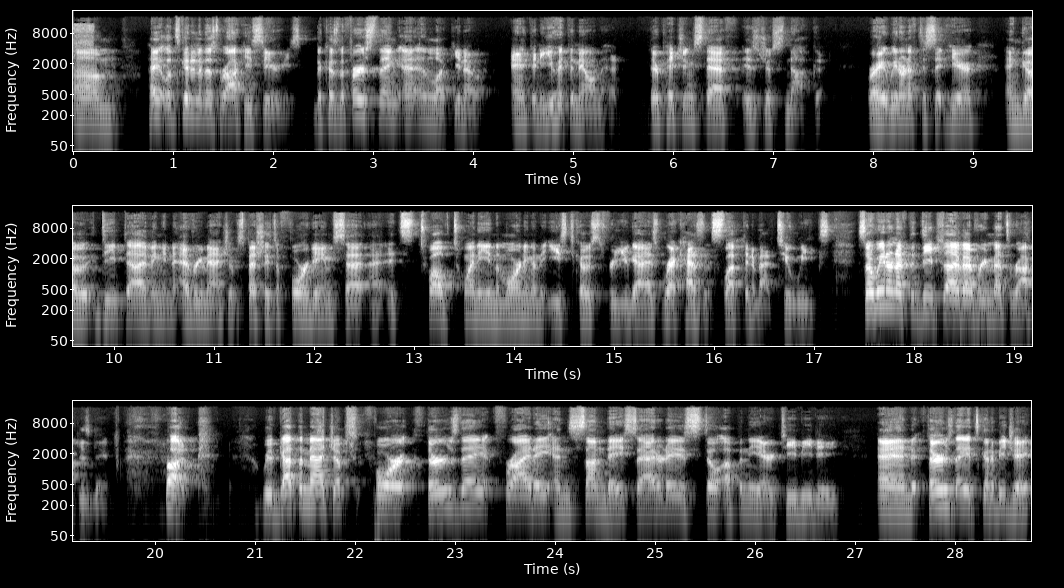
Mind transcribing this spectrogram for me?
Um, hey, let's get into this Rocky series because the first thing, and look, you know, Anthony, you hit the nail on the head. Their pitching staff is just not good, right? We don't have to sit here and go deep diving into every matchup, especially it's a four game set. Uh, It's 12:20 in the morning on the East Coast for you guys. Rec hasn't slept in about two weeks, so we don't have to deep dive every Mets Rockies game. But we've got the matchups for Thursday, Friday, and Sunday. Saturday is still up in the air, TBD. And Thursday, it's going to be Jake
